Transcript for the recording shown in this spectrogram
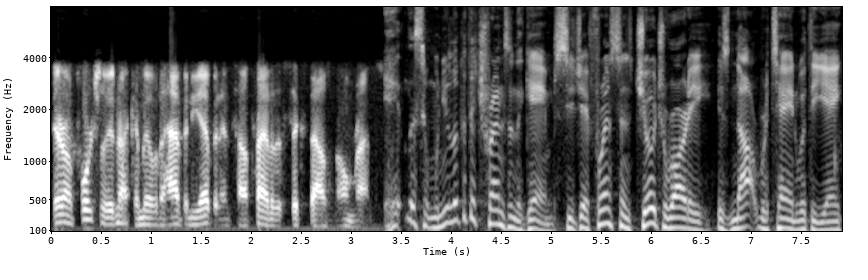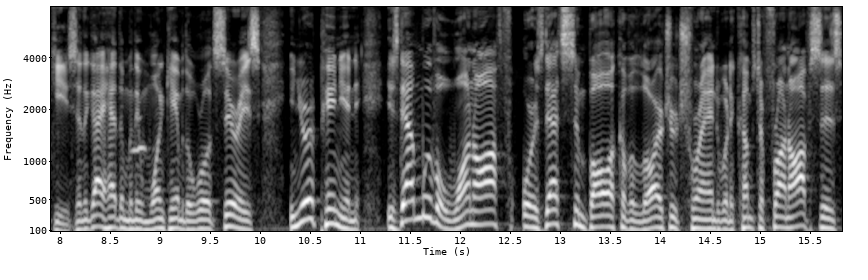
they're unfortunately they're not going to be able to have any evidence outside of the 6,000 home runs. Hey, listen, when you look at the trends in the game, CJ, for instance, Joe Girardi is not retained with the Yankees, and the guy had them within one game of the World Series. In your opinion, is that move a one off, or is that symbolic of a larger trend when it comes to front offices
